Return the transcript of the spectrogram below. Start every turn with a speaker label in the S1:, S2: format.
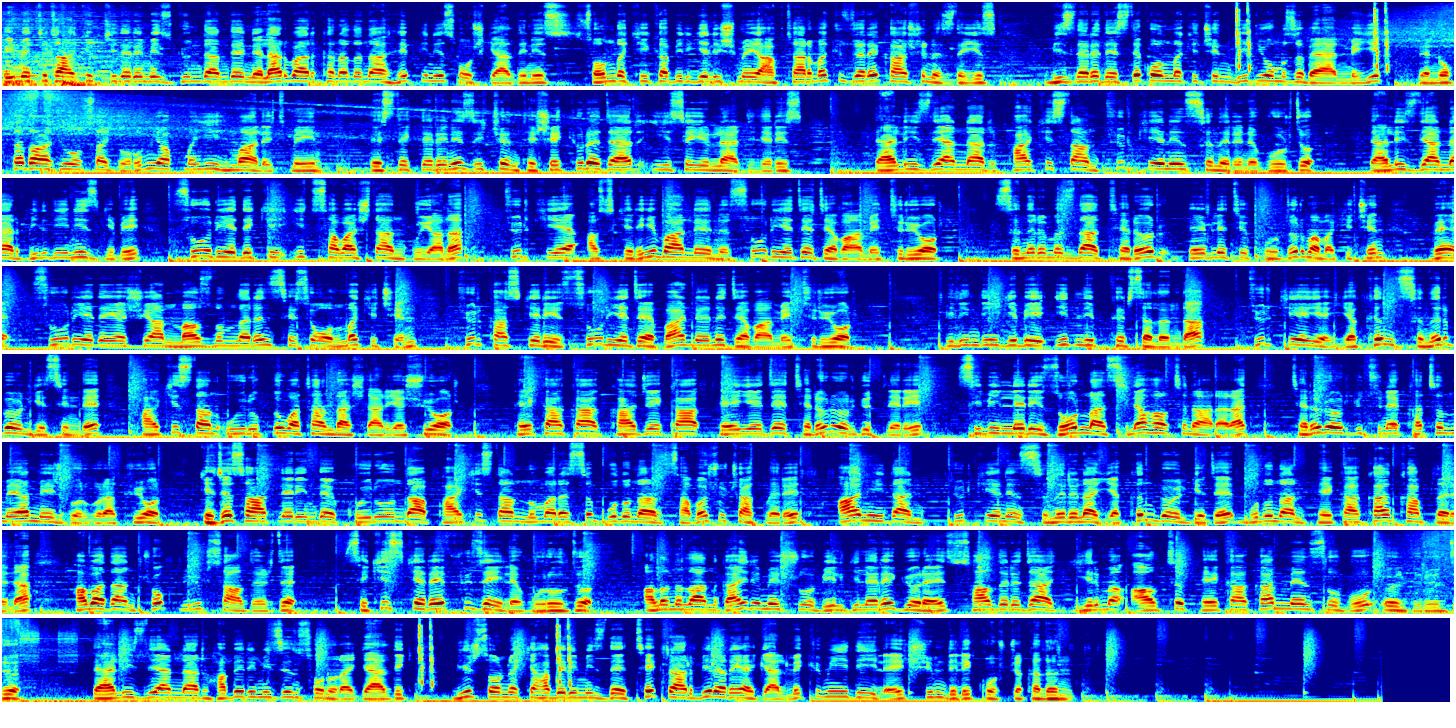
S1: Kıymetli takipçilerimiz gündemde neler var kanalına hepiniz hoş geldiniz. Son dakika bir gelişmeyi aktarmak üzere karşınızdayız. Bizlere destek olmak için videomuzu beğenmeyi ve nokta dahi olsa yorum yapmayı ihmal etmeyin. Destekleriniz için teşekkür eder, iyi seyirler dileriz. Değerli izleyenler, Pakistan Türkiye'nin sınırını vurdu. Değerli izleyenler bildiğiniz gibi Suriye'deki iç savaştan bu yana Türkiye askeri varlığını Suriye'de devam ettiriyor. Sınırımızda terör devleti kurdurmamak için ve Suriye'de yaşayan mazlumların sesi olmak için Türk askeri Suriye'de varlığını devam ettiriyor. Bilindiği gibi İdlib kırsalında Türkiye'ye yakın sınır bölgesinde Pakistan uyruklu vatandaşlar yaşıyor. PKK, KCK, PYD terör örgütleri sivilleri zorla silah altına ararak terör örgütüne katılmaya mecbur bırakıyor. Gece saatlerinde kuyruğunda Pakistan numarası bulunan savaş uçakları aniden Türkiye'nin sınırına yakın bölgede bulunan PKK kamplarına havadan çok büyük saldırdı. 8 kere füzeyle vuruldu. Alınılan gayrimeşru bilgilere göre saldırıda 26 PKK mensubu öldürüldü. Değerli izleyenler haberimizin sonuna geldik. Bir sonraki haberimizde tekrar bir araya gelmek ümidiyle şimdilik hoşçakalın.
